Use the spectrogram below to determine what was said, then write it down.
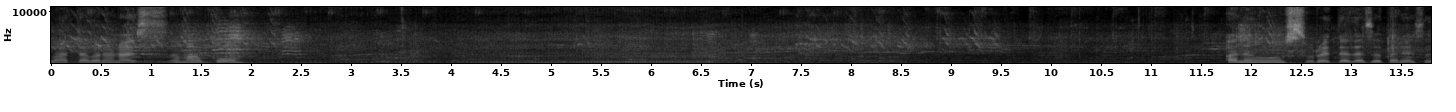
વાતાવરણ અમારું ગોમ. અને સુરત દાદા જતા રહેશે.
